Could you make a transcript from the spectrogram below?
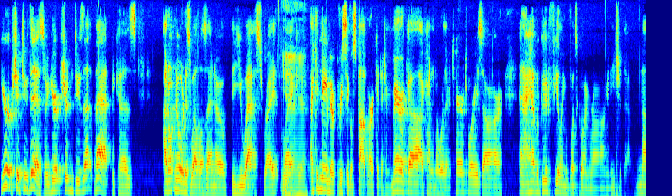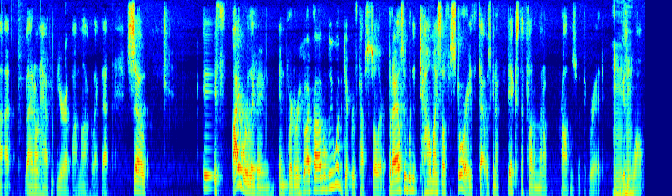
Europe should do this or Europe shouldn't do that that because I don't know it as well as I know the U.S. Right? Yeah, like yeah. I can name every single spot market in America. I kind of know where their territories are, and I have a good feeling of what's going wrong in each of them. Not, I don't have Europe on lock like that. So, if I were living in Puerto Rico, I probably would get rooftop solar, but I also wouldn't tell myself a story that that was going to fix the fundamental problems with the grid mm-hmm. because it won't.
